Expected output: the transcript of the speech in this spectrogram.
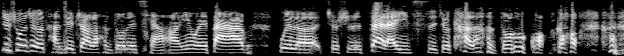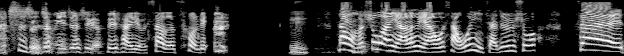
据说这个团队赚了很多的钱啊，因为大家为了就是再来一次，就看了很多的广告。事实证明，这是一个非常有效的策略。嗯，那我们说完羊了个羊，我想问一下，就是说在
